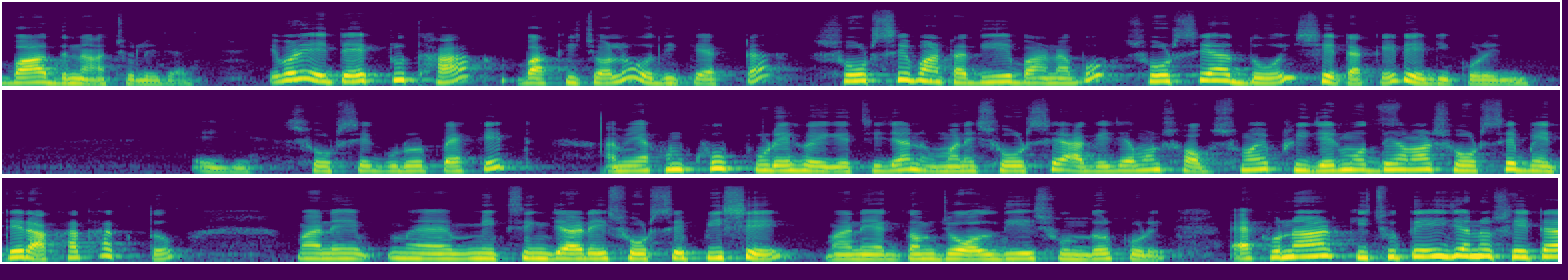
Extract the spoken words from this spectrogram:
বাদ না চলে যায়। এবারে এটা একটু থাক, বাকি চলো ওদিকে একটা সর্ষে বাঁটা দিয়ে বানাবো। সর্ষে আর দই সেটাকে রেডি করে নিই। এই যে সর্ষে গুঁড়োর প্যাকেট আমি এখন খুব কুঁড়ে হয়ে গেছি জানো? মানে সর্ষে আগে যেমন সবসময় ফ্রিজের মধ্যে আমার সর্ষে বেঁটে রাখা থাকতো মানে মিক্সিং জারে সর্ষে পিষে মানে একদম জল দিয়ে সুন্দর করে। এখন আর কিছুতেই যেন সেটা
